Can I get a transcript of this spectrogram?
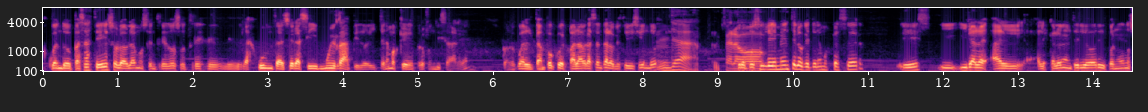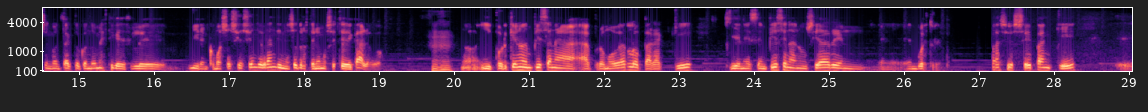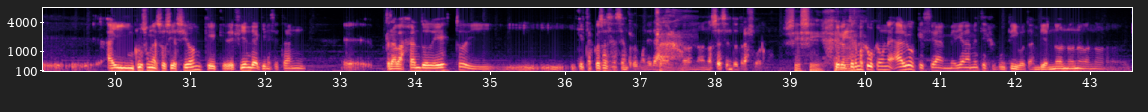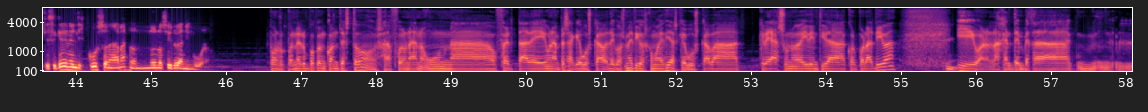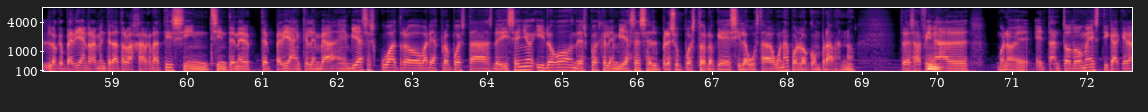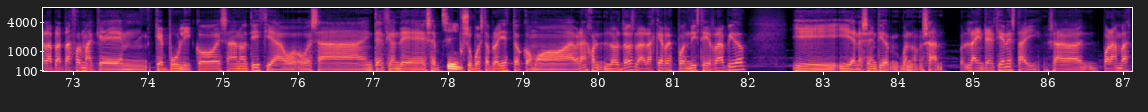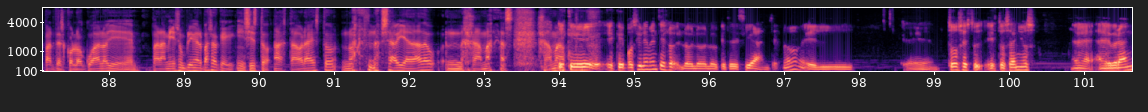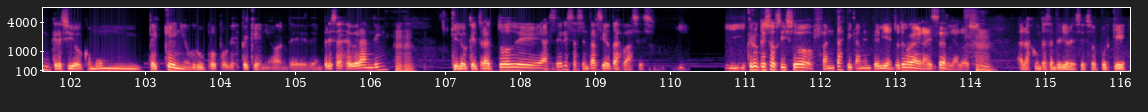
cuando pasaste eso, lo hablamos entre dos o tres de, de la Junta, era así muy rápido y tenemos que profundizar. ¿eh? con lo cual tampoco es palabra santa lo que estoy diciendo. Ya, pero... pero posiblemente lo que tenemos que hacer es ir al, escalón anterior y ponernos en contacto con Doméstica y decirle, miren, como asociación de branding nosotros tenemos este decálogo. ¿Y por qué no empiezan a, promoverlo para que quienes empiecen a anunciar en, eh, vuestro espacio sepan que eh, hay incluso una asociación que, que defiende a quienes están eh, trabajando de esto y, que estas cosas se hacen remuneradas, no, no, se hacen de otra forma. Sí, sí. Pero tenemos que buscar algo que sea medianamente ejecutivo también, no, no, no, no, que se quede en el discurso nada más no, no nos sirve a ninguno por poner un poco en contexto, o sea, fue una, una, oferta de una empresa que buscaba, de cosméticos, como decías, que buscaba crea su nueva identidad corporativa. Y bueno, la gente empezaba, mm, lo que pedían realmente era trabajar gratis sin, sin tener, te pedían que le enviases cuatro varias propuestas de diseño y luego después que le enviases el presupuesto, lo que si le gustaba alguna, pues lo compraban, ¿no? Entonces al final, bueno, eh, eh, tanto Doméstica, que era la plataforma que, mm, publicó esa noticia o, esa intención de ese supuesto proyecto, como Abraham, los dos, la verdad es que respondisteis rápido y, en ese sentido, bueno, o sea, la intención está ahí, o sea, por ambas partes, con lo cual, oye, para mí es un primer paso que, insisto, hasta ahora esto no, se había dado jamás, jamás. Es que, es que posiblemente es lo, que te decía antes, ¿no? El, eh, todos estos, años, eh, creció como un pequeño grupo, porque es pequeño, de, empresas de branding, que lo que trató de hacer es asentar ciertas bases. Y, creo que eso se hizo fantásticamente bien. Yo tengo que agradecerle a, los, hmm. a las juntas anteriores eso, porque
